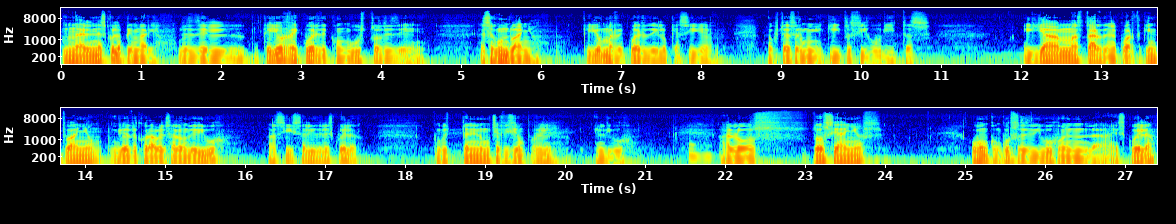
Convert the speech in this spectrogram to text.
En la escuela primaria, desde el que yo recuerde con gusto desde el segundo año, que yo me recuerde lo que hacía. Me gustaba hacer muñequitos, figuritas. Y ya más tarde, en el cuarto quinto año, yo decoraba el salón de dibujo. Así salí de la escuela, pues, teniendo mucha afición por el dibujo. A los 12 años hubo un concurso de dibujo en la escuela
